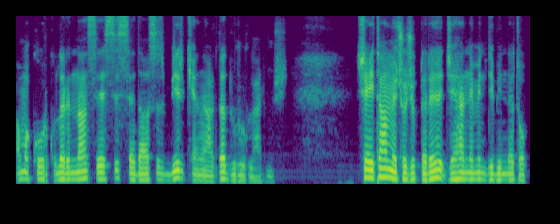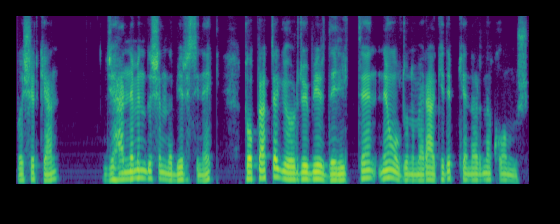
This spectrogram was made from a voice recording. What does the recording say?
ama korkularından sessiz sedasız bir kenarda dururlarmış. Şeytan ve çocukları cehennemin dibinde toplaşırken cehennemin dışında bir sinek toprakta gördüğü bir delikte ne olduğunu merak edip kenarına konmuş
